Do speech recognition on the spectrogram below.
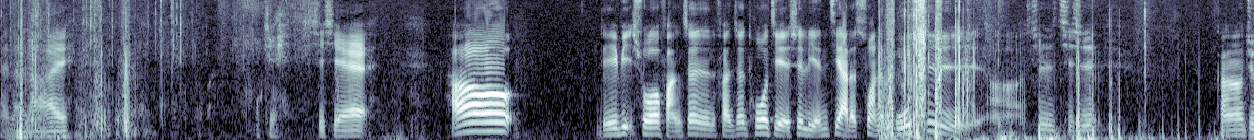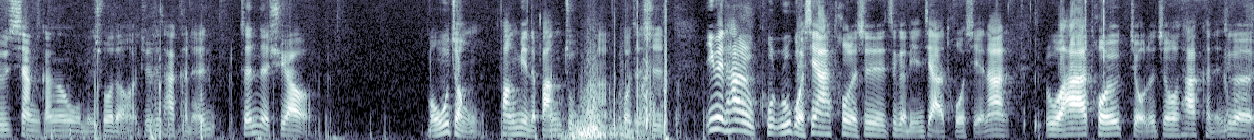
来来来，OK，谢谢。好，David 说，反正反正脱节是廉价的，算了，不是啊，是其实刚刚就是像刚刚我们说的哦，就是他可能真的需要某种方面的帮助啊，或者是因为他如如果现在偷的是这个廉价的拖鞋，那如果他偷久了之后，他可能这个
